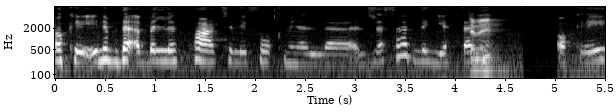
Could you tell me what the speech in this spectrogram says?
okay نبدأ بال part اللي فوق من ال- الجسد اللي هي الثدي. تمام. okay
